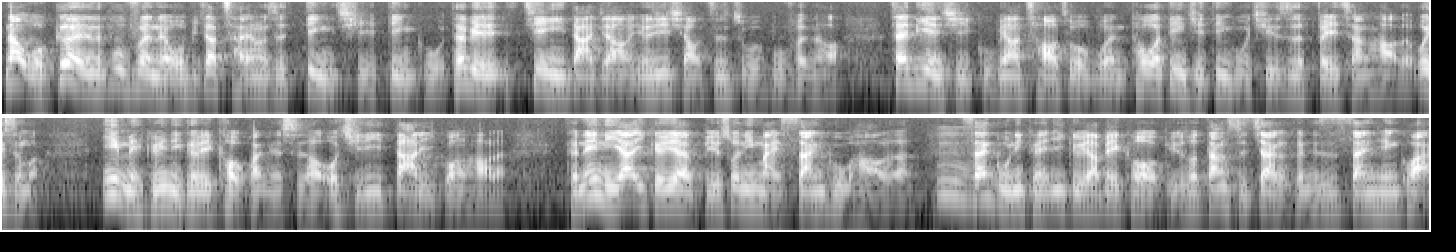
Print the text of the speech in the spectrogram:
那我个人的部分呢，我比较采用的是定期定股，特别建议大家，尤其小资族的部分哈，在练习股票操作的部分，透过定期定股其实是非常好的。为什么？因为每个月你可以扣款的时候，我举例大力光好了。可能你要一个月，比如说你买三股好了，嗯，三股你可能一个月要被扣，比如说当时价格可能是三千块，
